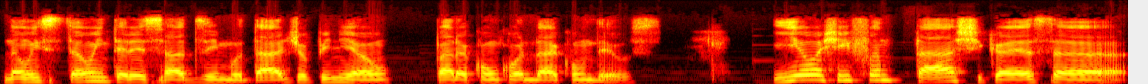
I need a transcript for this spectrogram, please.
Não estão interessados em mudar de opinião para concordar com Deus. E eu achei fantástica essa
